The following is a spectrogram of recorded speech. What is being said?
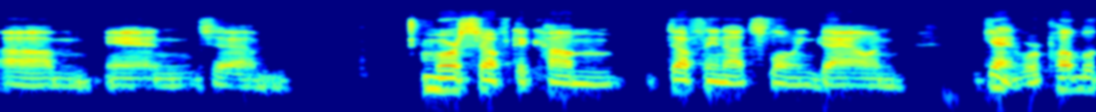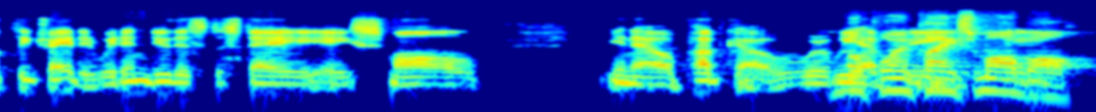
Um, and um, more stuff to come. Definitely not slowing down. Again, we're publicly traded. We didn't do this to stay a small, you know, pubco. We, we no point big, playing small ball.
